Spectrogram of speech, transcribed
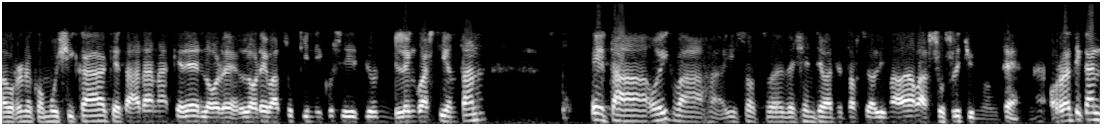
aurreneko musikak eta aranak ere lore, lore batzukin ikusi ditun lengo hastiontan, Eta oik ba izotz eh, desente bat etortzea lima da, ba sufritu dute. Horratikan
